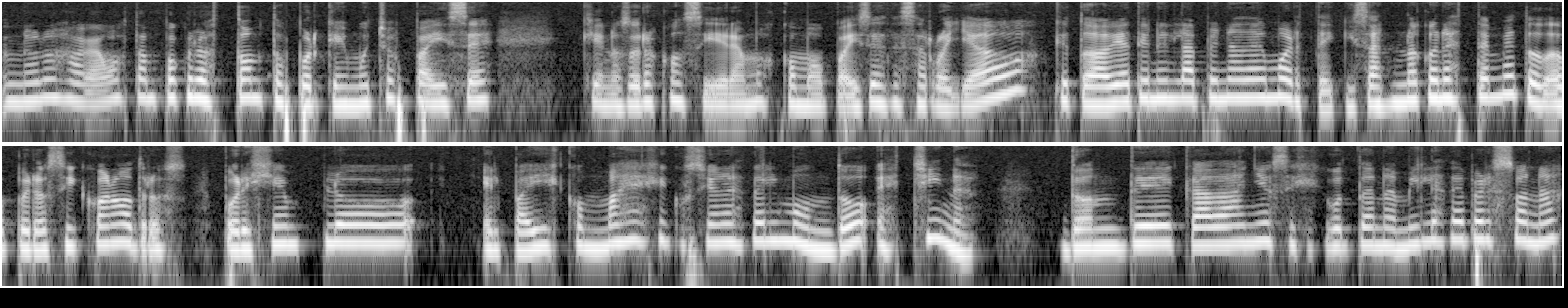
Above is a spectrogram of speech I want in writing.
no nos hagamos tampoco los tontos porque hay muchos países que nosotros consideramos como países desarrollados que todavía tienen la pena de muerte, quizás no con este método, pero sí con otros. Por ejemplo, el país con más ejecuciones del mundo es China, donde cada año se ejecutan a miles de personas,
